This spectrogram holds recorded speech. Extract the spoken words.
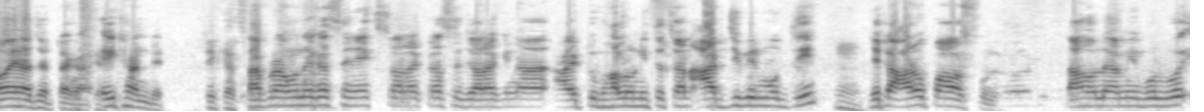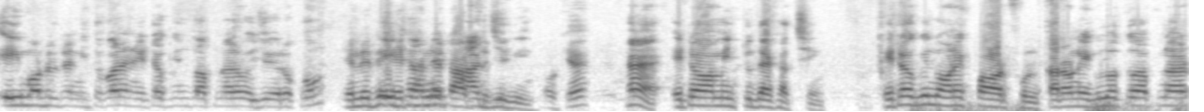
নয় হাজার টাকা Okay. এইট হান্ড্রেড ঠিক আছে। তারপর আমাদের কাছে নেক্সট আর একটা আছে যারা কিনা আর একটু ভালো নিতে চান আট জিবির মধ্যে। যেটা আরও পাওয়ারফুল তাহলে আমি বলব এই মডেলটা নিতে পারেন। এটাও কিন্তু আপনার ওই যে এরকম এলইডি 800 এইট হান্ড্রেড আট RGB জিবি ওকে হ্যাঁ এটাও আমি একটু দেখাচ্ছি। এটাও কিন্তু অনেক পাওয়ারফুল কারণ এগুলো তো আপনার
